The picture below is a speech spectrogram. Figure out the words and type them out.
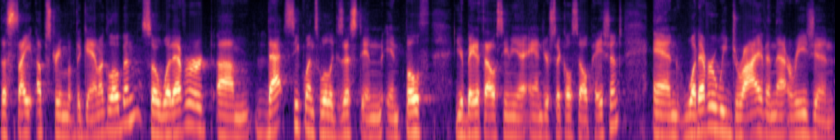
the site upstream of the gamma globin. So, whatever um, that sequence will exist in in both your beta thalassemia and your sickle cell patient, and whatever we drive in that region,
